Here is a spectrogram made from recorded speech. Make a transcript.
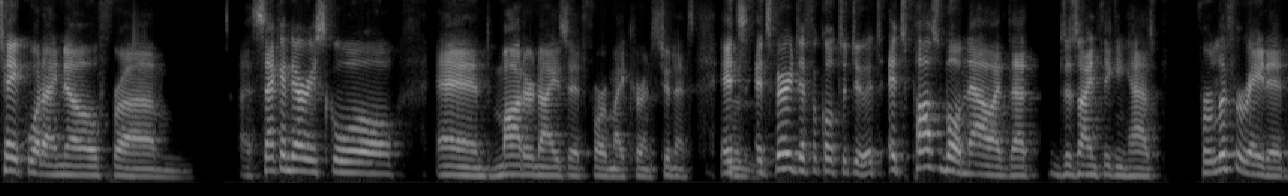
take what I know from a secondary school and modernize it for my current students. It's mm. it's very difficult to do. It's it's possible now that design thinking has proliferated.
